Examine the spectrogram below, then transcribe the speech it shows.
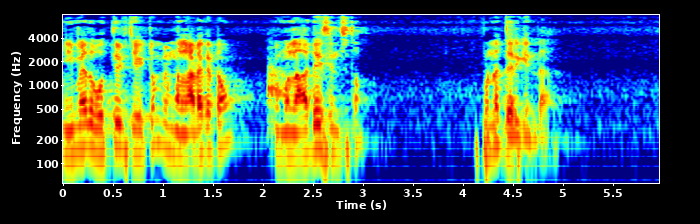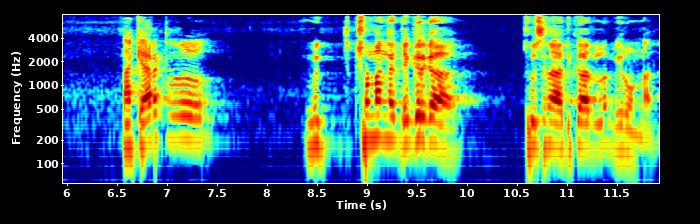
మీ మీద ఒత్తిడి చేయటం మిమ్మల్ని అడగటం మిమ్మల్ని ఆదేశించటం తప్పకుండా జరిగిందా? నా క్యారెక్టర్ మీకు క్షుణ్ణంగా దగ్గరగా చూసిన అధికారుల్లో మీరు ఉన్నారు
